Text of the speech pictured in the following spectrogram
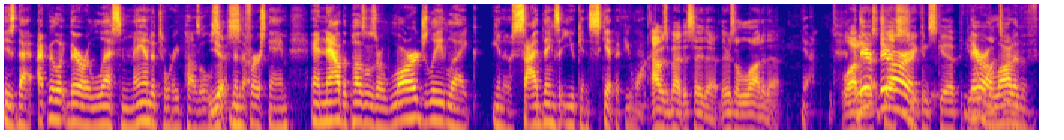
is that I feel like there are less mandatory puzzles Yes. than the first game. And now the puzzles are largely like, you know, side things that you can skip if you want. I was about to say that. There's a lot of that. Yeah. A lot of There- those there chests are- you can skip. If you There are a lot to. of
